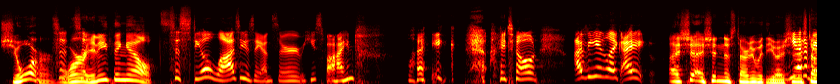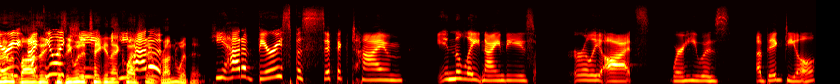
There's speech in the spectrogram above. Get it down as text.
sure. To- or to- anything else. To steal Lozzie's answer, he's fine. like, I don't. I mean, like, I I should I shouldn't have started with you. I should have started very- with feel because he would have taken that question had and run with it. he had a very specific time in the late 90s, early aughts, where he was a big deal.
